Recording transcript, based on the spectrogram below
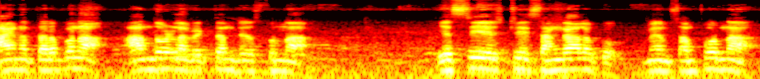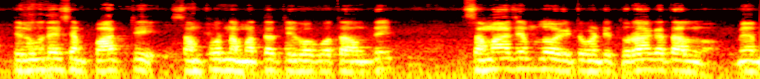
ఆయన తరపున ఆందోళన వ్యక్తం చేస్తున్న ఎస్సీ ఎస్టీ సంఘాలకు మేము సంపూర్ణ తెలుగుదేశం పార్టీ సంపూర్ణ మద్దతు ఇవ్వబోతా ఉంది. సమాజంలో ఇటువంటి దురాగతాలను మేము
